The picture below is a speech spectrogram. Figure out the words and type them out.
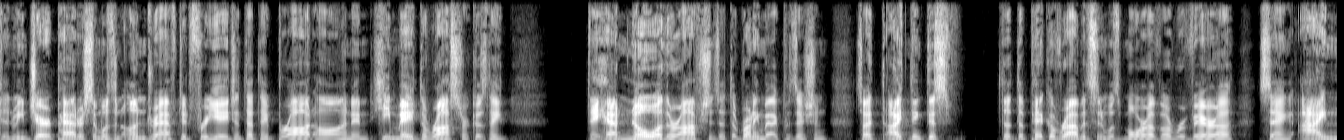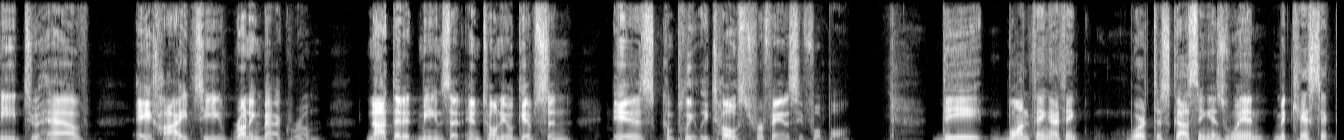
I mean, Jaret Patterson was an undrafted free agent that they brought on, and he made the roster because they they had no other options at the running back position. So I, I think this the the pick of Robinson was more of a Rivera saying I need to have a high T running back room. Not that it means that Antonio Gibson is completely toast for fantasy football. The one thing I think worth discussing is when McKissic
